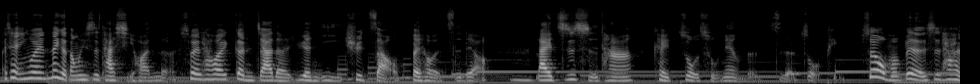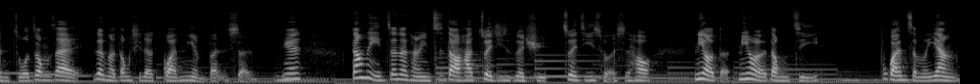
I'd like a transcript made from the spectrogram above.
而且因为那个东西是他喜欢的，所以他会更加的愿意去找背后的资料，来支持他可以做出那样的字的作品。所以，我们变成是他很着重在任何东西的观念本身。因为当你真的可能你知道他最基础、最基最基础的时候，你有的你有了动机，不管怎么样，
